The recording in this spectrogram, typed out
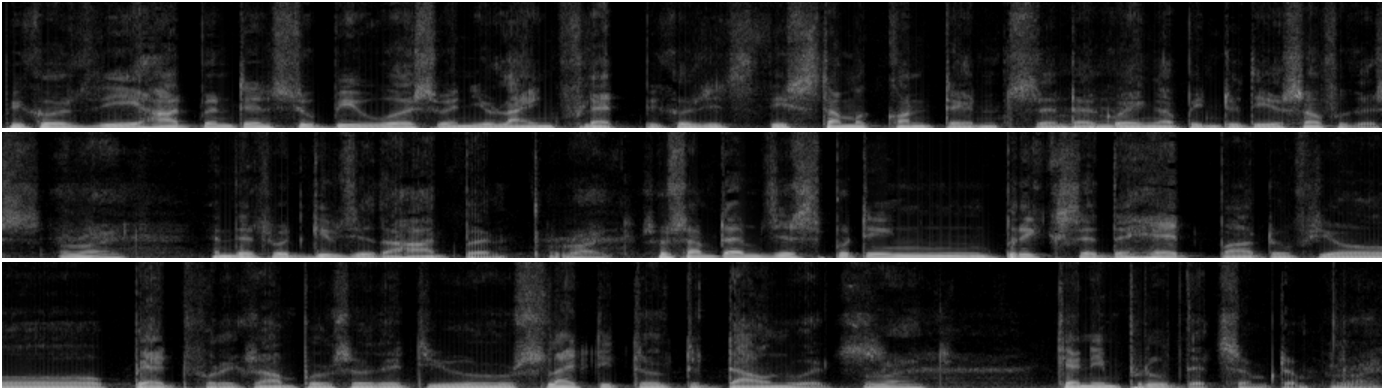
because the heartburn tends to be worse when you're lying flat because it's the stomach contents that are mm-hmm. going up into the esophagus, All right, and that's what gives you the heartburn. right. So sometimes just putting bricks at the head part of your bed, for example, so that you're slightly tilted downwards, Right, can improve that symptom. right,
